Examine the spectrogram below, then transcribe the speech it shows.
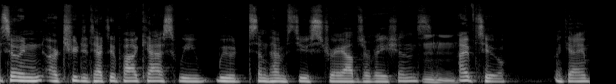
so in our True Detective podcast, we we would sometimes do stray observations. Mm-hmm. I have two. Okay,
